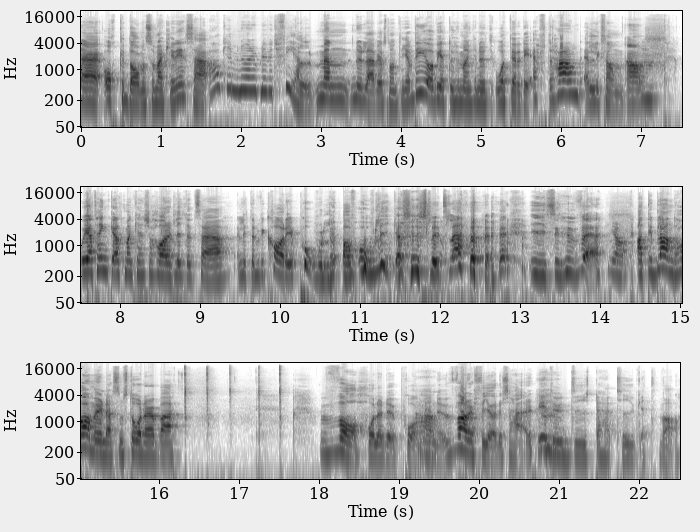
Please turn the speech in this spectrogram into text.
Eh, och de som verkligen är så här, ah, okej men nu har det blivit fel, men nu lär vi oss någonting av det och vet du hur man kan åtgärda det i efterhand? Eller liksom, Ja. och jag tänker att man kanske har ett litet, så här, en liten vikariepool av olika syslöjdslärare i sitt huvud. Ja. Att ibland har man den där som står där och bara Vad håller du på med Ja. nu? Varför gör du så här? Vet du hur dyrt det här tyget var?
